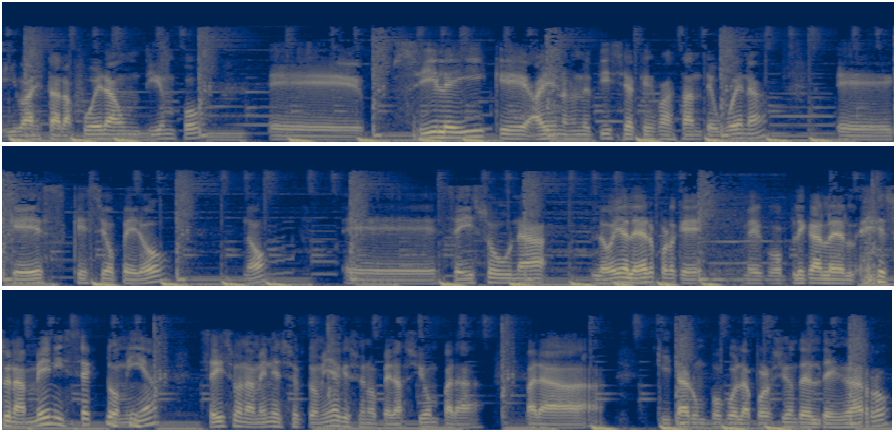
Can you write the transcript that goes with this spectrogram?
y va a estar afuera un tiempo. Eh, sí leí que hay una noticia que es bastante buena, eh, que es que se operó, ¿no? Eh, se hizo una, lo voy a leer porque me complica leer, es una menisectomía, se hizo una menisectomía que es una operación para, para quitar un poco la porción del desgarro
